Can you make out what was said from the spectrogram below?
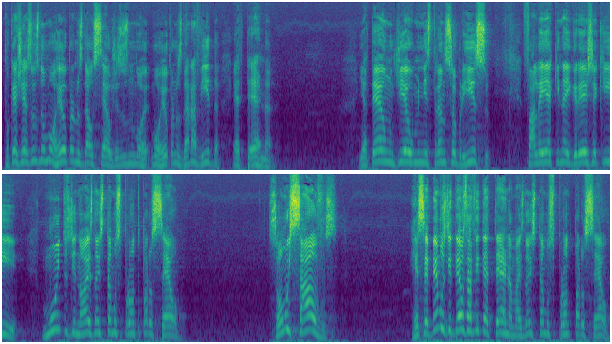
Porque Jesus não morreu para nos dar o céu, Jesus não morreu para nos dar a vida eterna. E até um dia eu ministrando sobre isso, falei aqui na igreja que muitos de nós não estamos prontos para o céu. Somos salvos. Recebemos de Deus a vida eterna, mas não estamos prontos para o céu.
